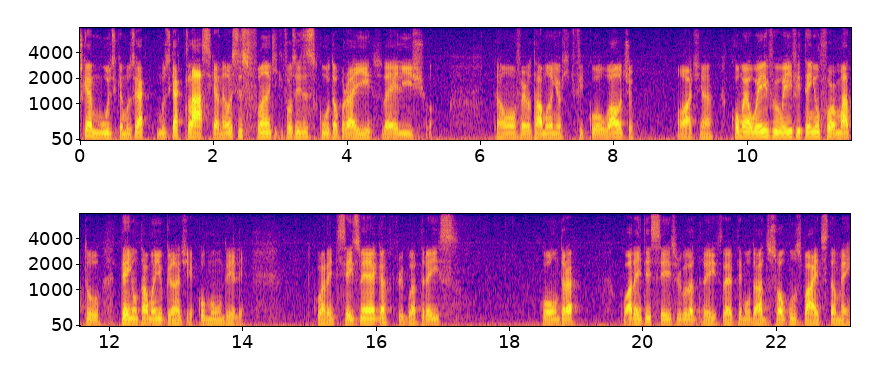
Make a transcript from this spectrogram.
Isso que é música, música, música clássica, não esses funk que vocês escutam por aí. Isso daí é lixo. Então vamos ver o tamanho aqui que ficou o áudio. Ó, tinha... Como é Wave, o Wave tem um formato, tem um tamanho grande, é comum dele. 46 MB,3 contra 46,3. Deve ter mudado só alguns bytes também.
